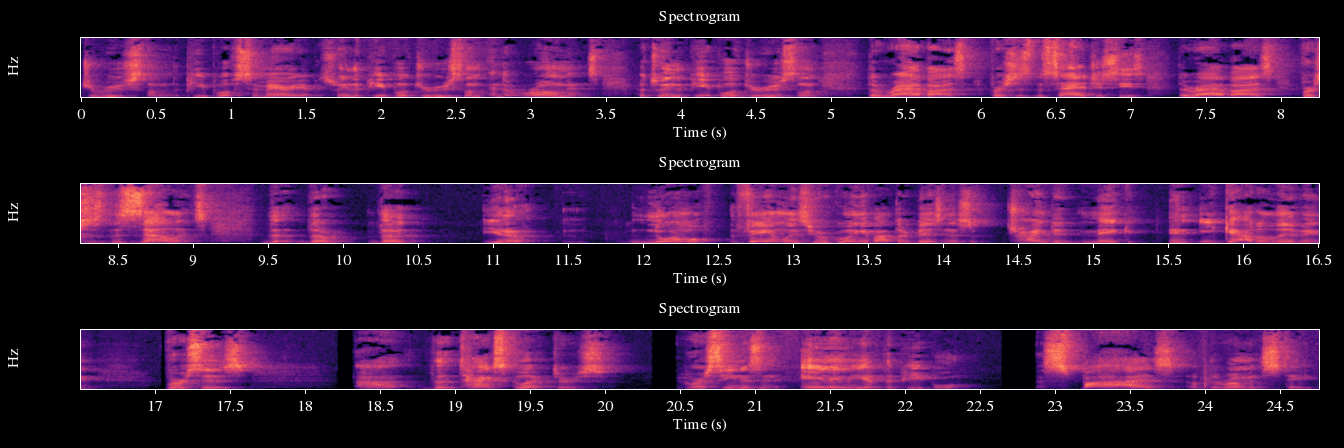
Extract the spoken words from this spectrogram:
Jerusalem the people of Samaria, between the people of Jerusalem and the Romans, between the people of Jerusalem, the rabbis versus the Sadducees, the rabbis versus the zealots, the, the, the you know, normal families who are going about their business trying to make and eke out a living versus uh, the tax collectors who are seen as an enemy of the people, spies of the Roman state.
